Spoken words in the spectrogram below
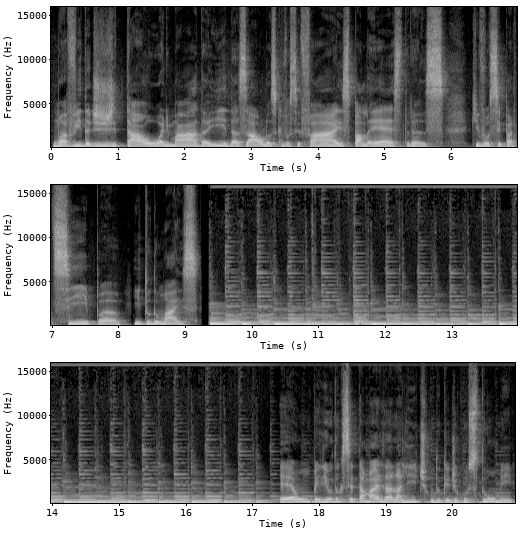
Uma vida digital animada aí das aulas que você faz, palestras que você participa e tudo mais. Música um período que você está mais analítico do que de costume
